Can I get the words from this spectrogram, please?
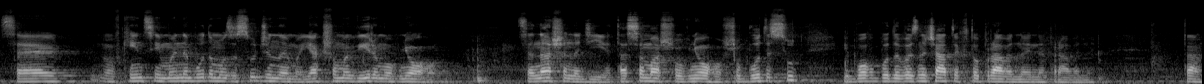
це ну, в кінці ми не будемо засудженими, якщо ми віримо в нього. Це наша надія, та сама, що в нього, що буде суд, і Бог буде визначати, хто праведний і неправедний. Так.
